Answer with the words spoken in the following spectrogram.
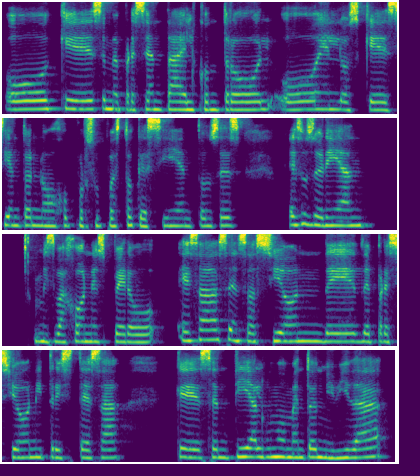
o que se me presenta el control o en los que siento enojo, por supuesto que sí. Entonces, esos serían mis bajones, pero esa sensación de depresión y tristeza que sentí algún momento en mi vida,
